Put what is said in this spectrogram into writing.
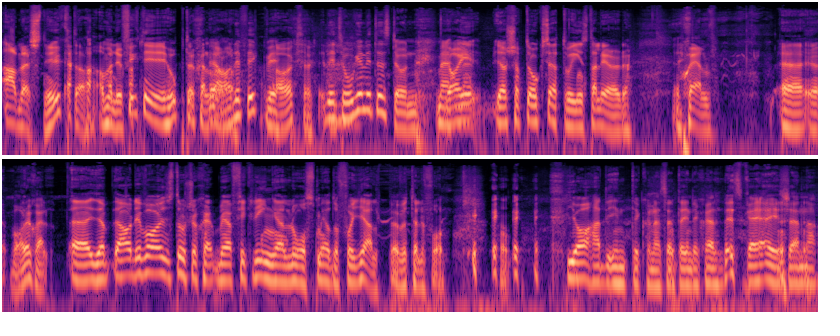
Ja men snyggt då. Ja men nu fick ni ihop det själva Ja det fick vi. Ja. Det tog en liten stund. Men... Jag, jag köpte också ett och installerade själv. Eh, var det själv? Eh, ja, det var i stort sett själv, men jag fick ringa en låsmed och få hjälp över telefon. jag hade inte kunnat sätta in det själv, det ska jag erkänna.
